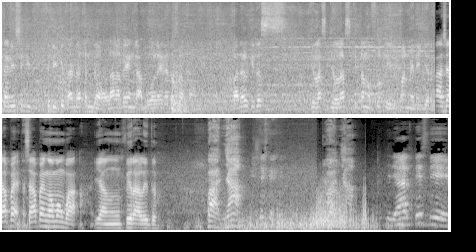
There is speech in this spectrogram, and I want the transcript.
tadi sedikit, sedikit ada kendala katanya nggak boleh kata satpam padahal kita jelas-jelas kita ngevlog di depan manajer Pak, siapa siapa yang ngomong pak yang viral itu Banyak, banyak. Jadi artis deh.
